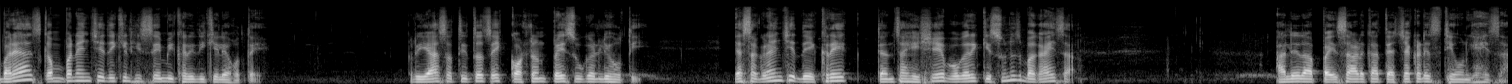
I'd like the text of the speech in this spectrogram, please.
बऱ्याच कंपन्यांचे देखील हिस्से मी खरेदी केले होते. रियासतीतच एक कॉटन प्रेस उघडली होती. या सगळ्यांची देखरेख त्यांचा हिशेब वगैरे किसूनच बघायचा. आलेला पैसा अडका त्याच्याकडेच ठेवून घ्यायचा.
